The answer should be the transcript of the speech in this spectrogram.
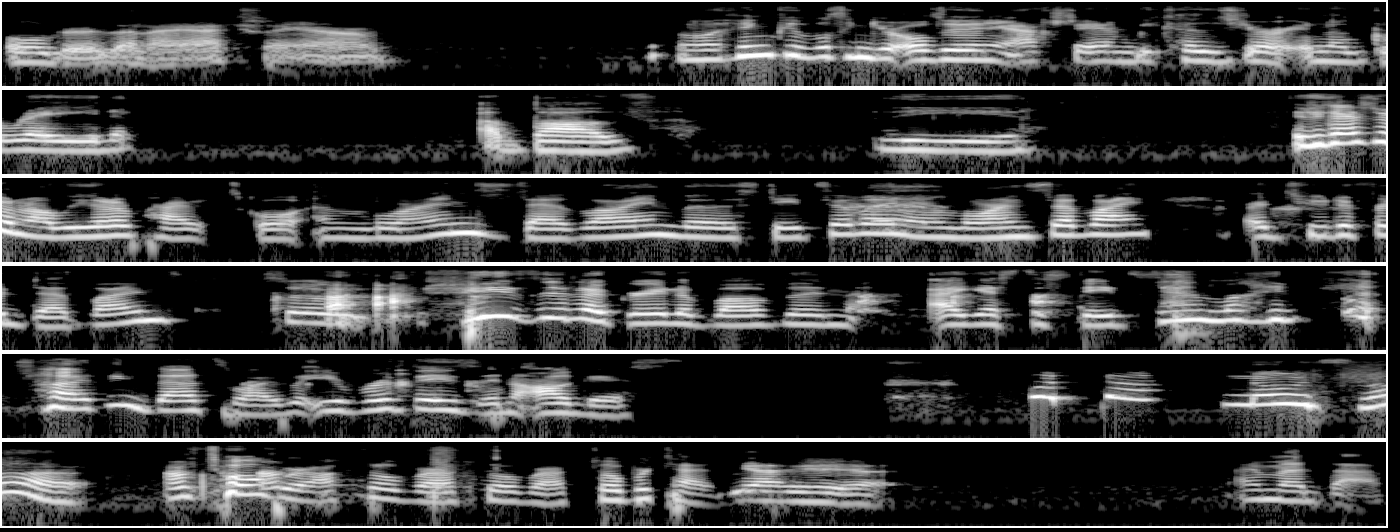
older than I actually am? Well, I think people think you're older than you actually am because you're in a grade above the. If you guys don't know, we go to private school, and Lauren's deadline, the state's deadline, and Lauren's deadline are two different deadlines. So she's in a grade above than I guess the state's deadline. So I think that's why. But your birthday's in August, What the? No, it's not. October, October, October, October 10th. Yeah, yeah, yeah. I meant that.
